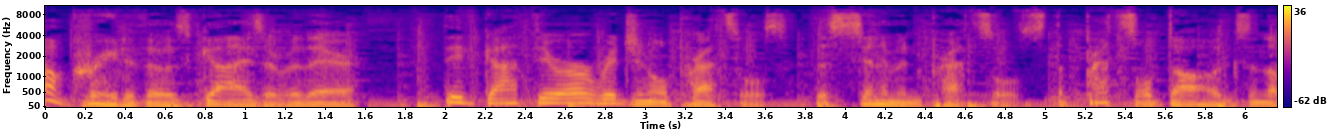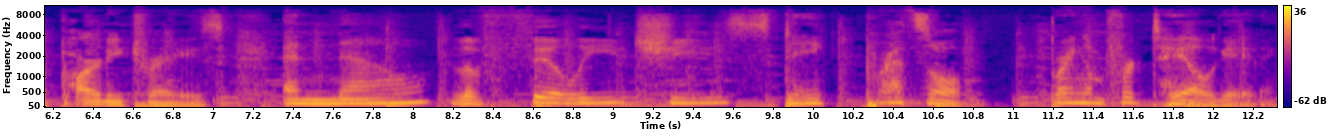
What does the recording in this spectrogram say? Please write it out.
How great are those guys over there? They've got their original pretzels, the cinnamon pretzels, the pretzel dogs, and the party trays. And now, the Philly cheese steak pretzel. Bring 'em for tailgating,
